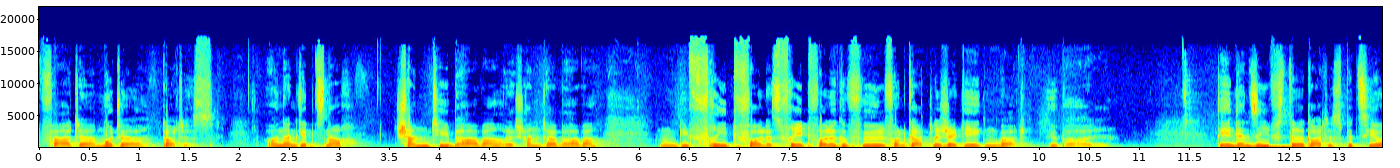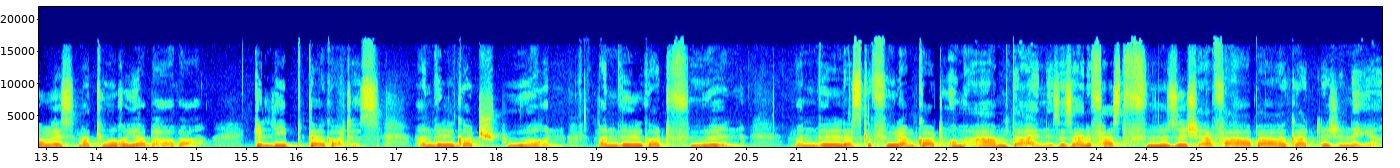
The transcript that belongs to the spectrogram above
Vater, Mutter Gottes. Und dann gibt es noch Shanti Bhava oder Shanta Bhava, hm, die friedvoll, das friedvolle Gefühl von göttlicher Gegenwart überall. Die intensivste Gottesbeziehung ist Maturya Bhava, geliebter Gottes. Man will Gott spüren, man will Gott fühlen, man will das Gefühl am Gott umarmt ein. Es ist eine fast physisch erfahrbare göttliche Nähe.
